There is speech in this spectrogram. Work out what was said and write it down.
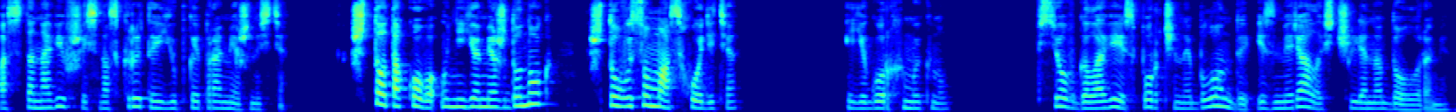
остановившись на скрытой юбкой промежности. «Что такого у нее между ног, что вы с ума сходите?» Егор хмыкнул. Все в голове испорченной блонды измерялось членодолларами.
